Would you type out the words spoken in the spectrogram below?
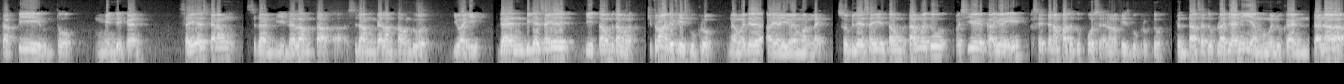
tapi untuk memendekkan saya sekarang sedang di dalam ta- uh, sedang dalam tahun 2 UIA dan bila saya di tahun pertama kita orang ada Facebook group. Nama dia IIUM Online. So bila saya tahun pertama tu first year kat UIA saya ternampak satu post dalam Facebook group tu tentang satu pelajar ni yang memerlukan dana lah.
